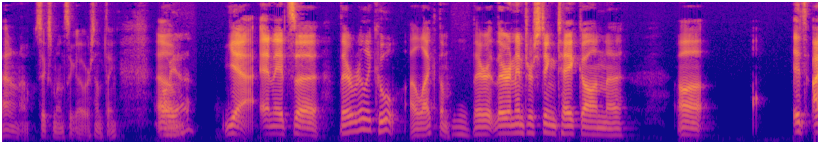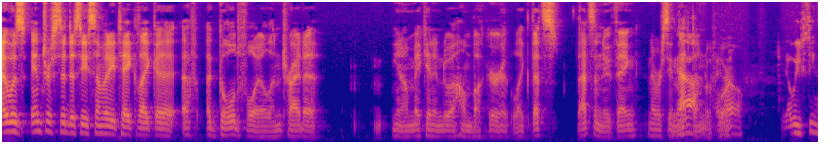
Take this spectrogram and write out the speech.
I don't know, six months ago or something. oh Um, yeah. Yeah, and it's uh they're really cool. I like them. Mm. They're they're an interesting take on uh uh it's I was interested to see somebody take like a a, a gold foil and try to you know make it into a humbucker. Like that's that's a new thing. Never seen that done before. You know, we've seen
